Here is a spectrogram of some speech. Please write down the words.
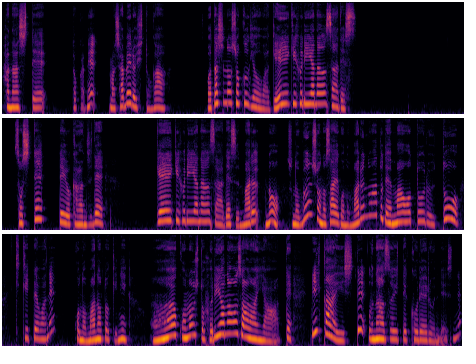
話してとかねまあ喋る人が「私の職業は現役フリーアナウンサーです」そしてっていう感じで現役フリーアナウンサーです丸のその文章の最後の丸の後で間を取ると聞き手はねこの間の時に「あこの人フリーアナウンサーなんや」って理解してうなずいてくれるんですね。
